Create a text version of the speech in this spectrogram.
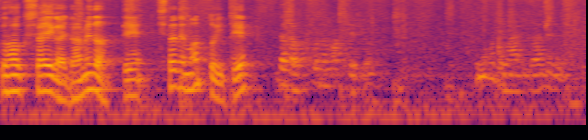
宿泊者以外ダメだって。下で待っといて。だからここで待ってるよ。そんなことない。大丈夫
